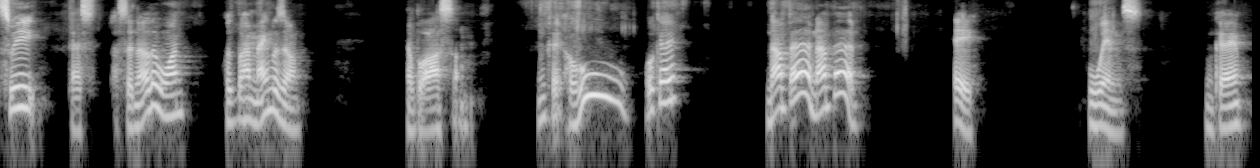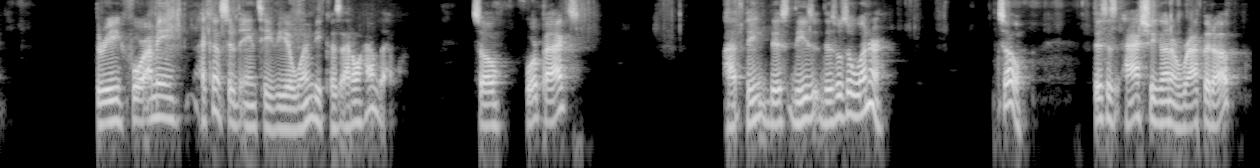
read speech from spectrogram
Sweet. That's that's another one. What's behind Magnezone? A blossom. Okay. Oh, okay. Not bad, not bad. Hey, wins. Okay. Three, four. I mean, I consider the Entei V a win because I don't have that one. So four packs. I think this these this was a winner. So this is actually gonna wrap it up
